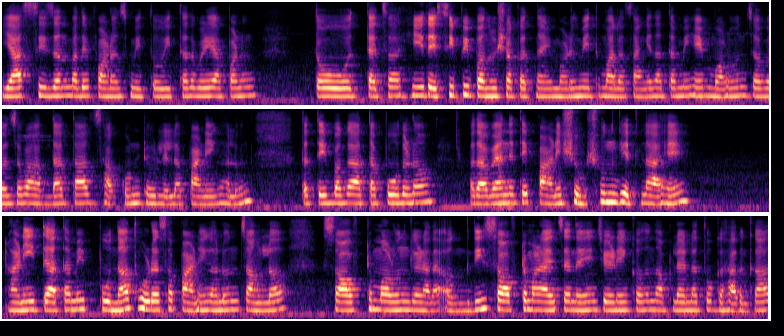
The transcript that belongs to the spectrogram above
याच सीझनमध्ये फणस मिळतो इतर वेळी आपण तो त्याचा ही रेसिपी बनवू शकत नाही म्हणून मी तुम्हाला सांगेन. आता मी हे मळून जवळजवळ अर्धा तास झाकून ठेवलेलं पाणी घालून. तर ते बघा आता पूर्ण रव्याने ते पाणी शोषून घेतलं आहे. आणि ते आता मी पुन्हा थोडंसं पाणी घालून चांगलं सॉफ्ट मळून घेणार आहे. अगदी सॉफ्ट मळायचं नाही जेणेकरून आपल्याला तो घारगा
